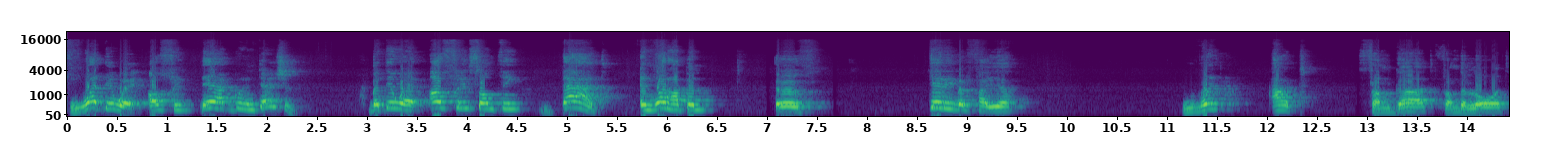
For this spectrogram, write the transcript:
what they were offering. They had good intention. But they were offering something bad. And what happened? A terrible fire went out from God, from the Lord,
